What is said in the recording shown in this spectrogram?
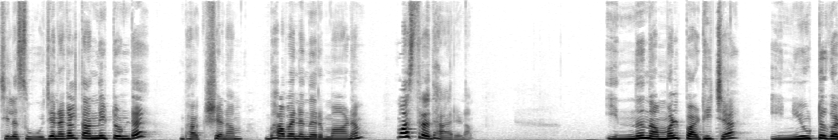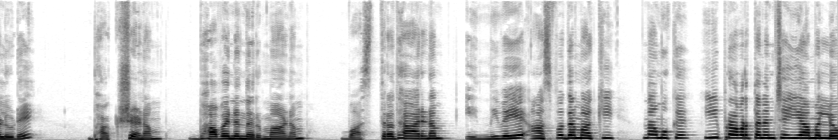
ചില സൂചനകൾ തന്നിട്ടുണ്ട്. ഭക്ഷണം ഭവന നിർമ്മാണം വസ്ത്രധാരണം. ഇന്ന് നമ്മൾ പഠിച്ച ഇന്യൂട്ടുകളുടെ ഭക്ഷണം ഭവന നിർമ്മാണം വസ്ത്രധാരണം എന്നിവയെ ആസ്പദമാക്കി നമുക്ക് ഈ പ്രവർത്തനം ചെയ്യാമല്ലോ.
